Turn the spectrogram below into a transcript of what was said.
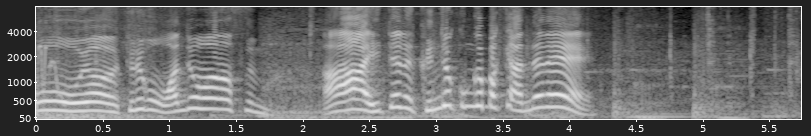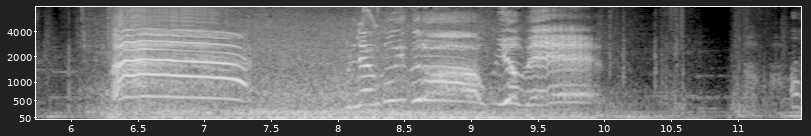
오야 드래곤 완전 화났음. 아 이때는 근접 공격밖에 안 되네. 물양동이 들어! 위험해! 아,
